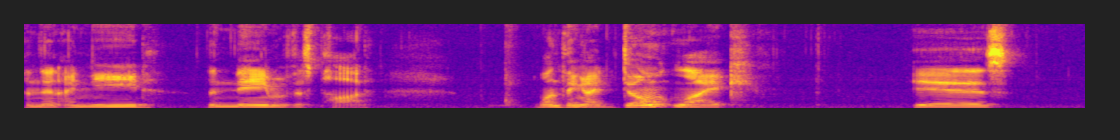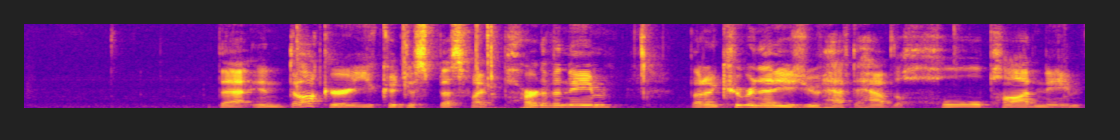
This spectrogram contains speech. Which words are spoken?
and then I need the name of this pod. One thing I don't like is that in Docker, you could just specify part of a name, but on Kubernetes, you have to have the whole pod name.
